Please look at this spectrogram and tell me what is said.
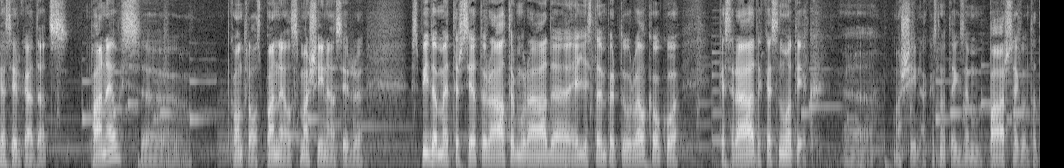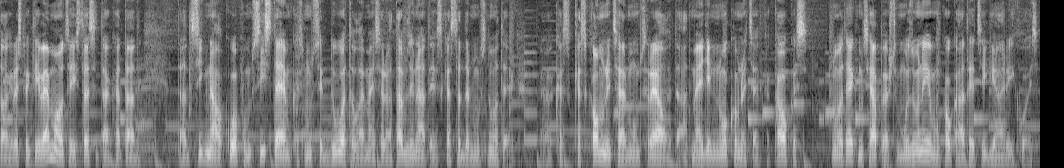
kas ir kā tāds panelis, kontrols panelis mašīnās ir speedometrs, ja tur ātrumu rāda, eļļas temperatūru, vēl kaut ko, kas rāda, kas notiek uh, mašīnā, kas notiek zem pārsegu un tā tālāk. Respektīvi, emocijas tas ir tā kā tādi, tāda signāla kopuma sistēma, kas mums ir dota, lai mēs varētu apzināties, kas tad ar mums notiek, uh, kas, kas komunicē ar mums realitāti, mēģina nokomunicēt, ka kaut kas notiek, mums jāpievērš tam uzmanību un kaut kā attiecīgi jārīkojas.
